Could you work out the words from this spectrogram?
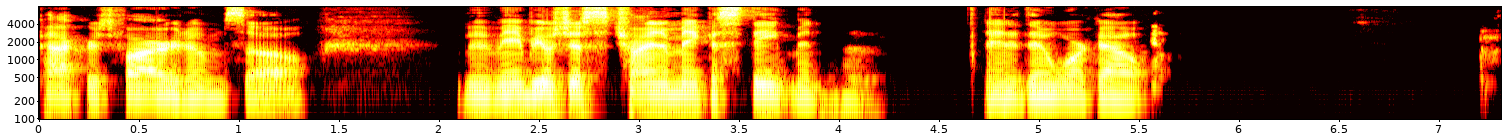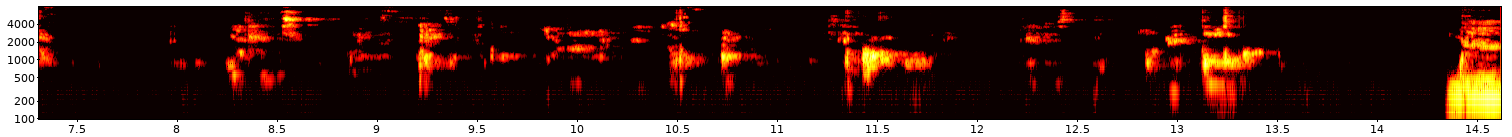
Packers fired him. So maybe it was just trying to make a statement, Mm-hmm. and it didn't work out. Yeah.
